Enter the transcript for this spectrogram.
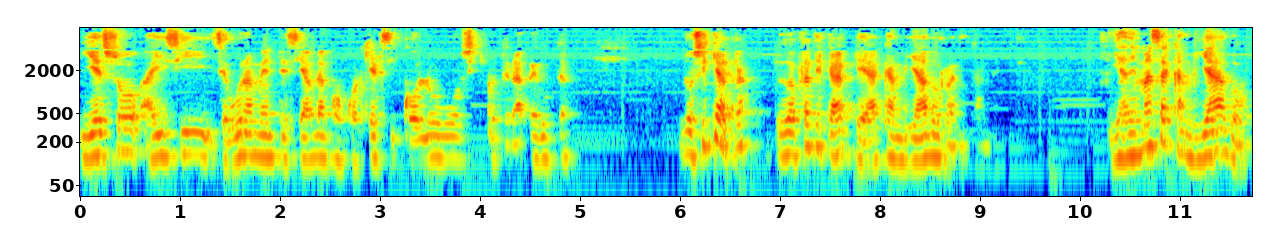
Y eso ahí sí, seguramente si hablan con cualquier psicólogo, psicoterapeuta, o psiquiatra, les va a platicar que ha cambiado radicalmente. Y además ha cambiado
